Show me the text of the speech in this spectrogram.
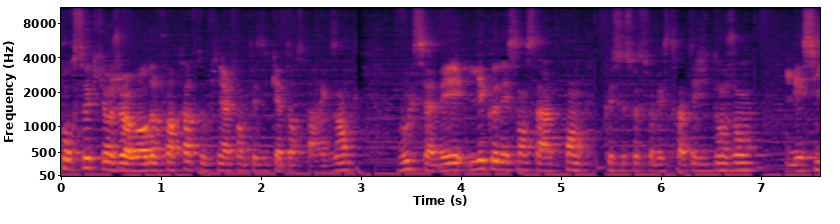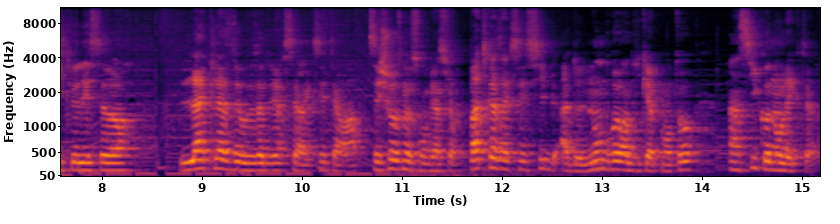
pour ceux qui ont joué à World of Warcraft ou Final Fantasy XIV par exemple, vous le savez, les connaissances à apprendre, que ce soit sur les stratégies de donjon, les cycles des sorts, la classe de vos adversaires, etc. Ces choses ne sont bien sûr pas très accessibles à de nombreux handicaps mentaux, ainsi qu'aux non-lecteurs.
